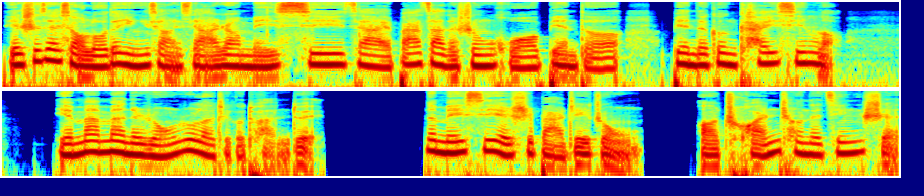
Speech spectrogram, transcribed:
也是在小罗的影响下，让梅西在巴萨的生活变得变得更开心了，也慢慢的融入了这个团队。那梅西也是把这种呃传承的精神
